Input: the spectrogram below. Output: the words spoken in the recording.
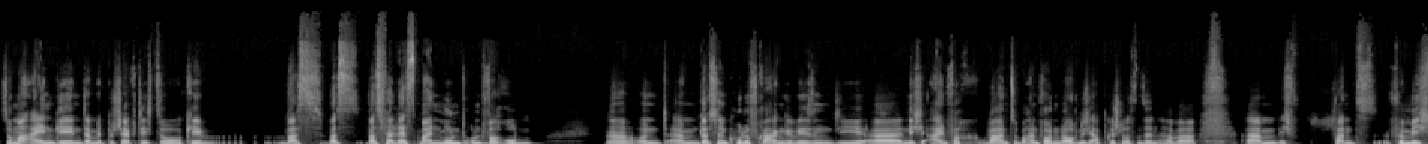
so mal eingehend damit beschäftigt, so okay, was was was verlässt meinen Mund und warum? Ja, und ähm, das sind coole Fragen gewesen, die äh, nicht einfach waren zu beantworten und auch nicht abgeschlossen sind, aber ähm, ich fand für mich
